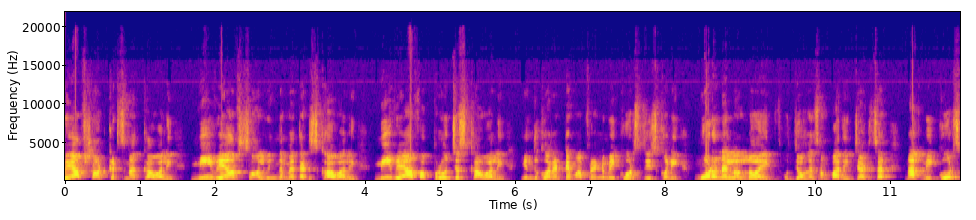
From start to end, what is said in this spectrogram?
way of short cuts నాకు కావాలి. మీ way of solving the methods కావాలి. మీ వే ఆఫ్ అప్రోచెస్ కావాలి. ఎందుకు అనంటే మా ఫ్రెండ్ మీ కోర్స్ తీసుకొని మూడు నెలల్లో ఉద్యోగం సంపాదించాడు సార్. నాకు మీ కోర్స్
